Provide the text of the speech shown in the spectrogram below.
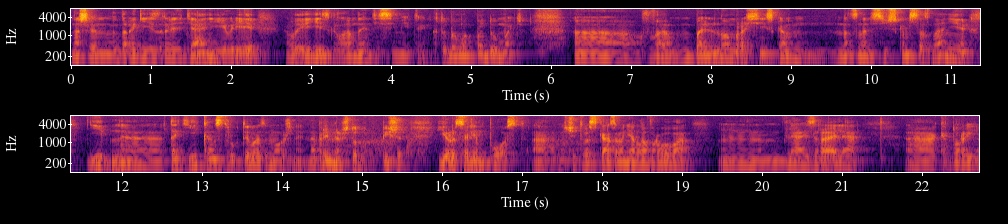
наши дорогие израильтяне, евреи, вы и есть главные антисемиты. Кто бы мог подумать? А, в больном российском националистическом сознании и э, такие конструкты возможны. Например, что тут пишет Иерусалим Пост? А, значит, высказывание Лаврова для Израиля, а, который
